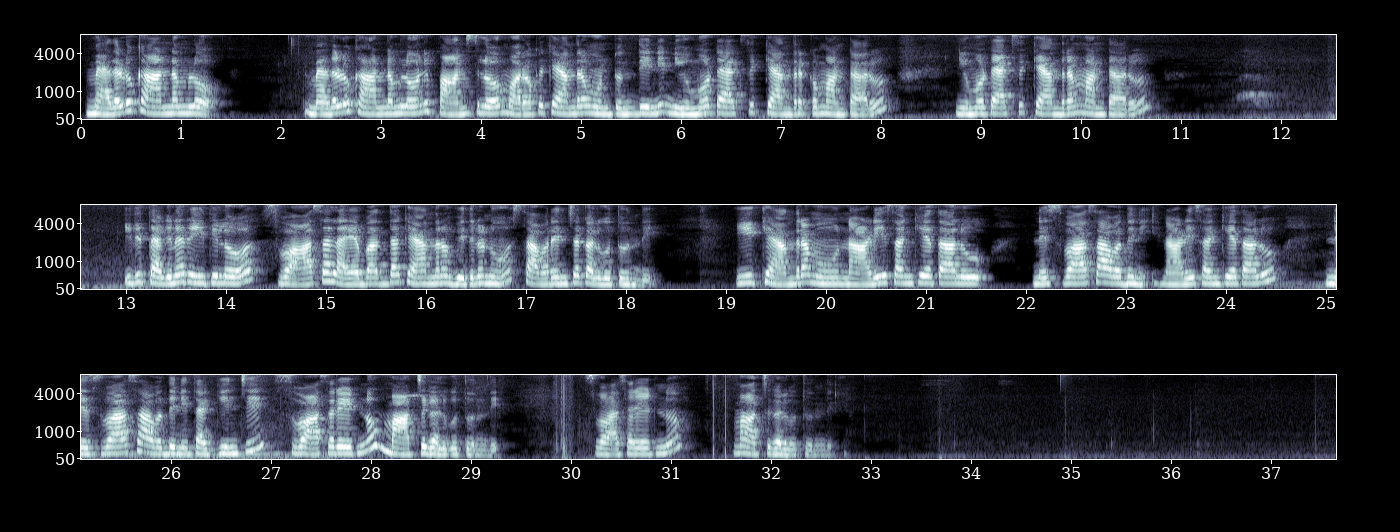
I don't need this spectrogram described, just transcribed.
మెదడు కాండంలో మెదడు కాండంలోని పాన్స్లో మరొక కేంద్రం ఉంటుంది. దీన్ని న్యూమోటాక్సిక్ కేంద్రకం అంటారు. న్యూమోటాక్సిక్ కేంద్రం అంటారు. ఇది తగిన రీతిలో శ్వాస లయబద్ధ కేంద్రం విధులను సవరించగలుగుతుంది. ఈ కేంద్రము నాడీ సంకేతాలు నిశ్వాస అవధిని నాడీ సంకేతాలు నిశ్వాస అవధిని తగ్గించి శ్వాస రేటును మార్చగలుగుతుంది. శ్వాస రేటును మార్చగలుగుతుంది.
